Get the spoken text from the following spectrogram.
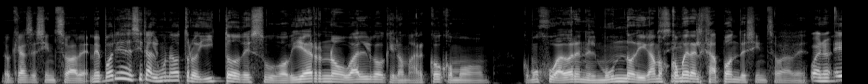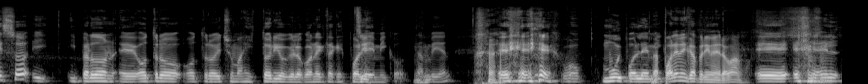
lo que hace Shinzo Abe. ¿Me podrías decir algún otro hito de su gobierno o algo que lo marcó como, como un jugador en el mundo, digamos? Sí. ¿Cómo era el Japón de Shinzo Abe? Bueno, eso, y, y perdón, eh, otro, otro hecho más histórico que lo conecta, que es polémico también. Eh, muy La polémico. polémica primero, vamos. Eh, en,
